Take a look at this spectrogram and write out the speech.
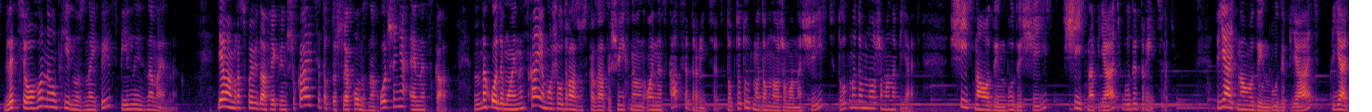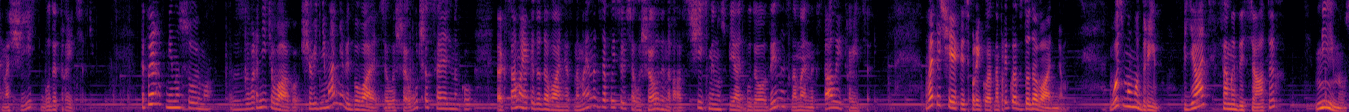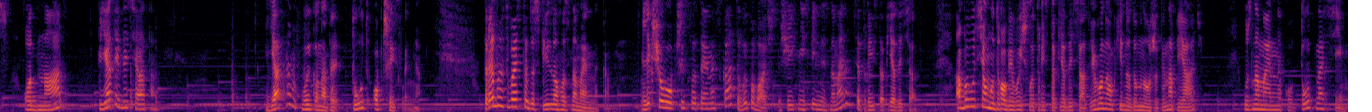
Для цього необхідно знайти спільний знаменник. Я вам розповідав, як він шукається, тобто шляхом знаходження НСК. Знаходимо НСК, я можу одразу сказати, що їхнє НСК це 30. Тобто тут ми домножимо на 6, тут ми домножимо на 5. 6 на 1 буде 6, 6 на 5 буде 30. 5 на 1 буде 5, 5 на 6 буде 30. Тепер мінусуємо. Зверніть увагу, що віднімання відбувається лише у чисельнику, так само, як і додавання. Знаменник записується лише один раз. 6 мінус 5 буде 1, знаменник сталий 30. Давайте ще якийсь приклад, наприклад, з додаванням. Возьмемо дріб 5 семидесятих мінус 1 п'ятидесята. Як нам виконати тут обчислення? Треба звести до спільного знаменника. Якщо ви обчислите НСК, то ви побачите, що їхній спільний знаменник це 350. Аби у цьому дробі вийшло 350, його необхідно домножити на 5 у знаменнику, тут на 7.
